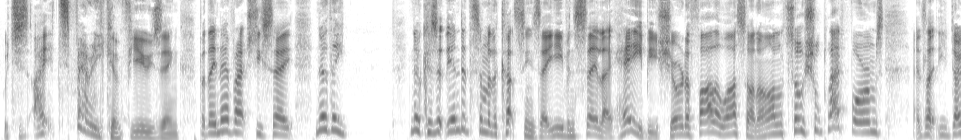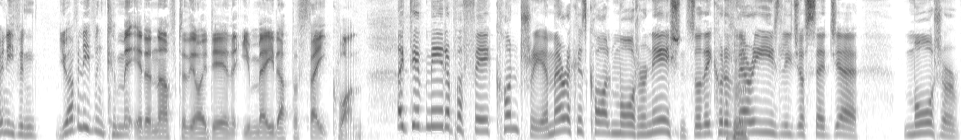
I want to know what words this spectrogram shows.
which is I, it's very confusing, but they never actually say no. They no, because at the end of some of the cutscenes, they even say like, "Hey, be sure to follow us on all social platforms." And it's like you don't even you haven't even committed enough to the idea that you made up a fake one. Like they've made up a fake country. America's called Motor Nation, so they could have Hmm. very easily just said, "Yeah, Motor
